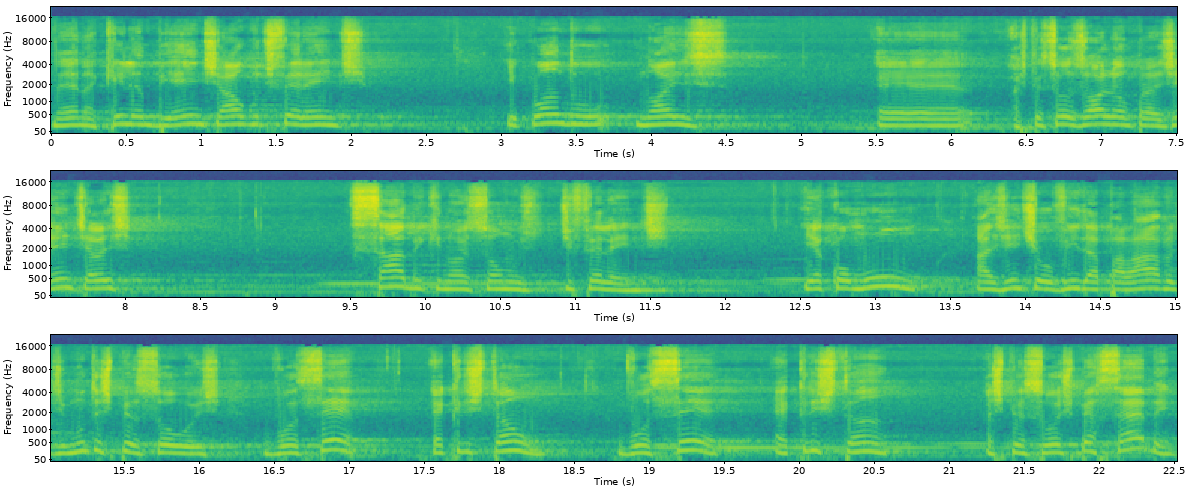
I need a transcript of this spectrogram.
né, naquele ambiente algo diferente. E quando nós, é, as pessoas olham para a gente, elas sabem que nós somos diferentes. E é comum a gente ouvir da palavra de muitas pessoas: você é cristão, você é cristã. As pessoas percebem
